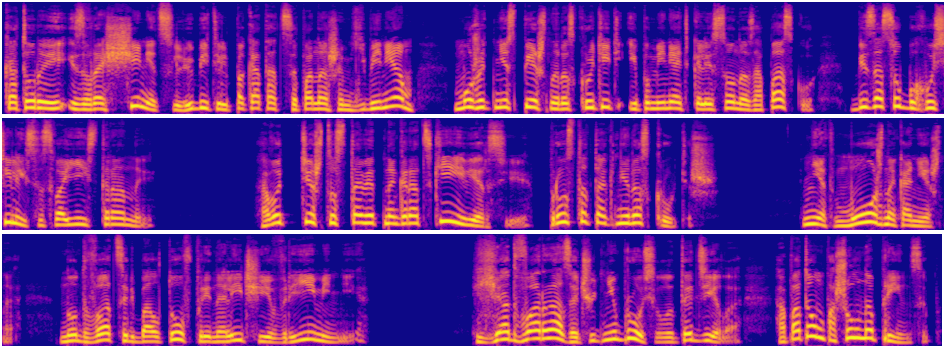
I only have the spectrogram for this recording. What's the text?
которые извращенец, любитель покататься по нашим ебеням, может неспешно раскрутить и поменять колесо на запаску без особых усилий со своей стороны. А вот те, что ставят на городские версии, просто так не раскрутишь. Нет, можно, конечно, но 20 болтов при наличии времени... Я два раза чуть не бросил это дело, а потом пошел на принцип.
